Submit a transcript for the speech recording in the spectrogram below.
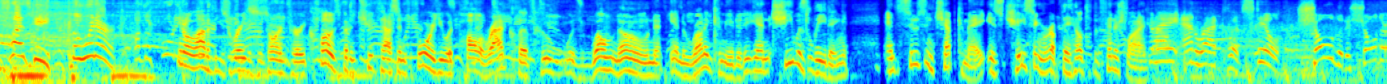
Meb Keflezighi, the winner of the 40. You know, a lot of these races aren't very close, but in 2004, you had Paula Radcliffe, who was well known in the running community, and she was leading. And Susan Chepkemei is chasing her up the hill to the finish line. Chepkemei and Radcliffe still shoulder to shoulder.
